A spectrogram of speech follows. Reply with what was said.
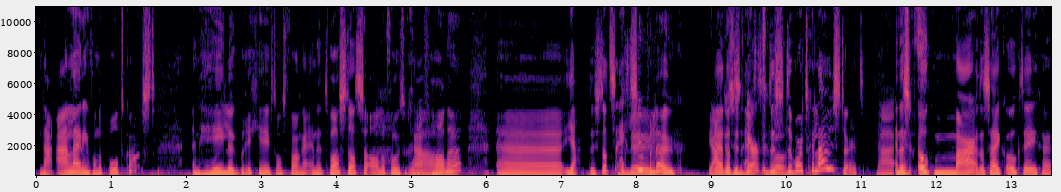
naar aanleiding van de podcast een heel leuk berichtje heeft ontvangen. En het was dat ze alle fotografen Wauw. hadden. Ja, dus dat is echt Leuk. superleuk. ja, dat dus is het werkt echt, Dus er wordt geluisterd. Ja, En dat is ook maar, dat zei ik ook tegen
